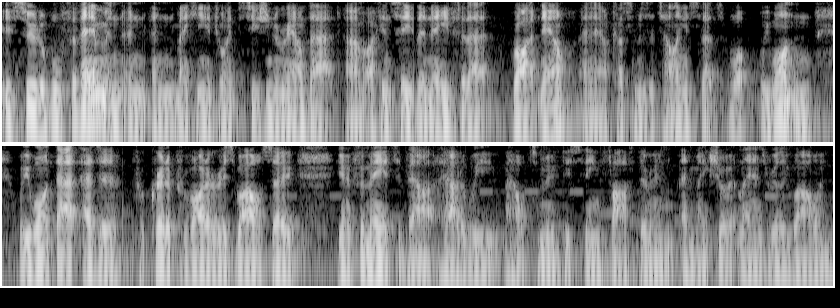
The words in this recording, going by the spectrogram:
is suitable for them and, and, and making a joint decision around that. Um, I can see the need for that right now and our customers are telling us that's what we want and we want that as a credit provider as well. So, you know, for me, it's about how do we help to move this thing faster and, and make sure it lands really well and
